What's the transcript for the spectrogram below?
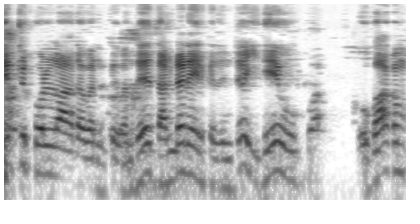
ஏற்றுக்கொள்ளாதவனுக்கு வந்து தண்டனை இருக்குதுன்ற இதே உபா உபாகம்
